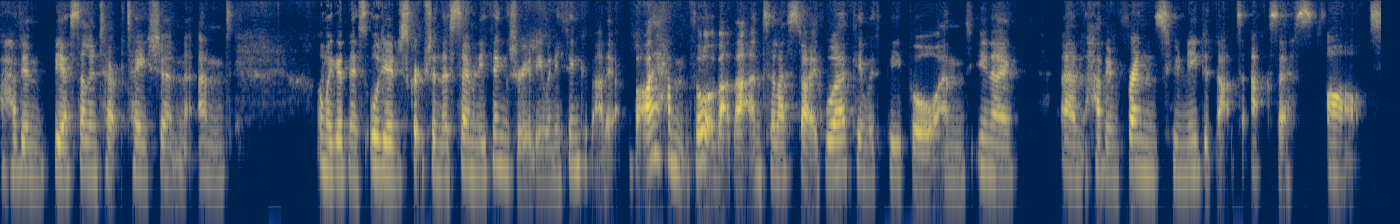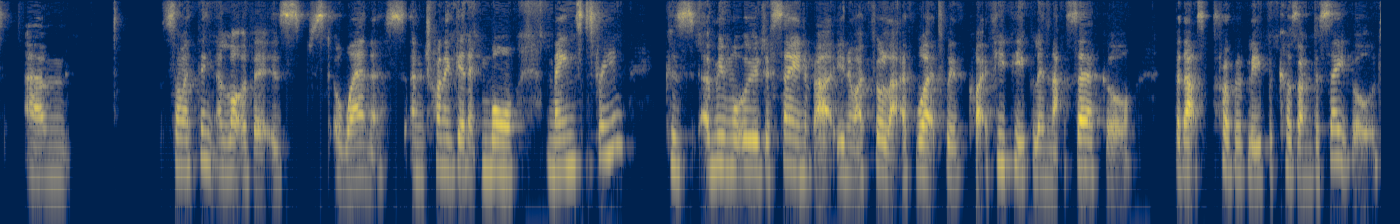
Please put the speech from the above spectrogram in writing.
having BSL interpretation and oh my goodness, audio description. There's so many things really when you think about it. But I hadn't thought about that until I started working with people and, you know, um, having friends who needed that to access art. Um, so I think a lot of it is just awareness and trying to get it more mainstream. Because I mean, what we were just saying about, you know, I feel like I've worked with quite a few people in that circle but that's probably because I'm disabled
